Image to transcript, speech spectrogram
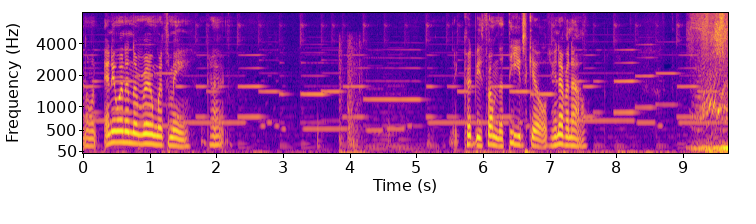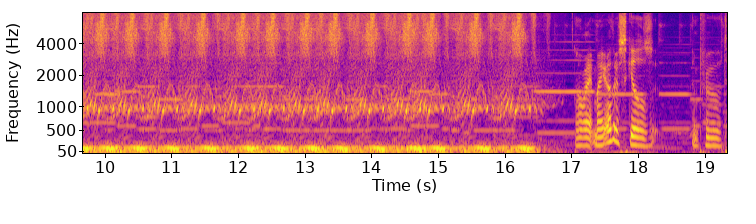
No one, anyone in the room with me, okay? It could be from the Thieves Guild, you never know. Alright, my other skills improved.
